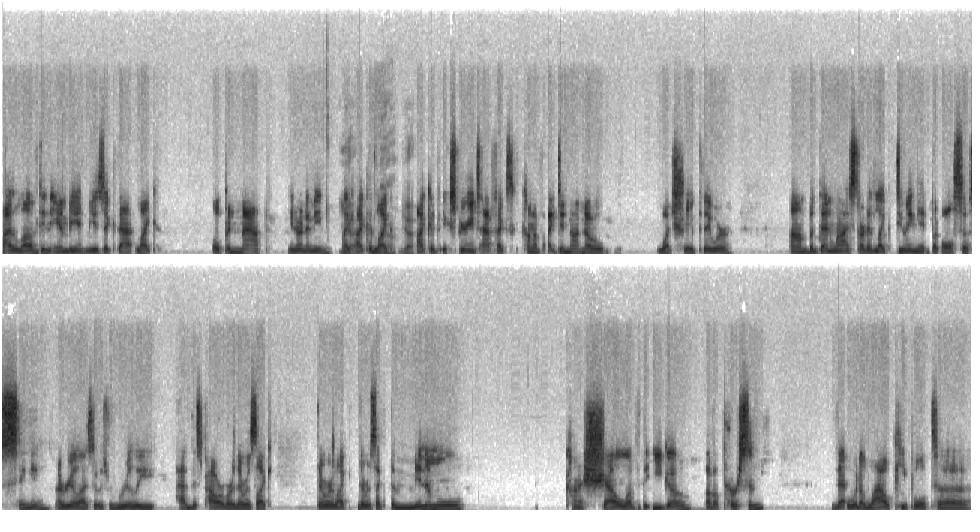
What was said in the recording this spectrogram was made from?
I loved in ambient music that like open map. You know what I mean? Like Yeah, I could like, yeah. I could experience affects kind of, I did not know what shape they were. Um, but then when I started like doing it, but also singing, I realized it was really had this power where there was like, there were like, there was like the minimal kind of shell of the ego of a person that would allow people to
